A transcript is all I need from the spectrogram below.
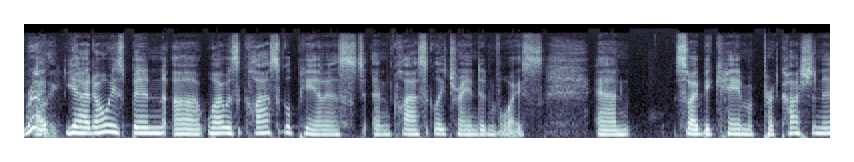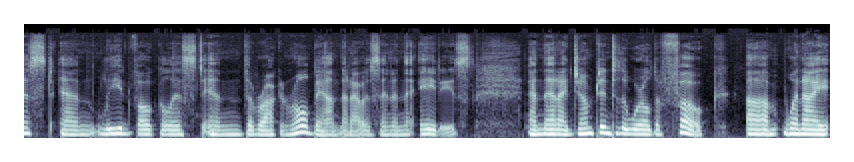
Really? I- yeah, I'd always been, uh, well, I was a classical pianist and classically trained in voice. And so I became a percussionist and lead vocalist in the rock and roll band that I was in in the 80s. And then I jumped into the world of folk. Um, when I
